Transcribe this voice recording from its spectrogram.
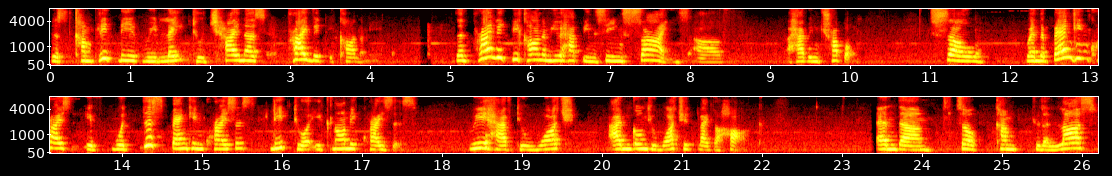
is completely relate to China's private economy. The private economy you have been seeing signs of having trouble. So when the banking crisis, if would this banking crisis lead to an economic crisis, we have to watch. I'm going to watch it like a hawk. And um, so come to the last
